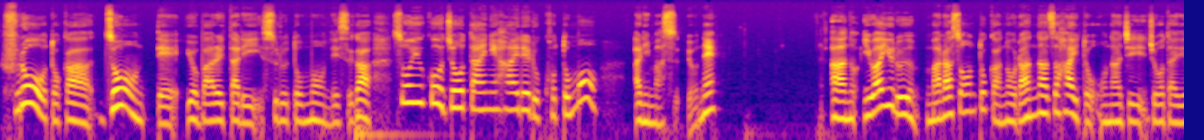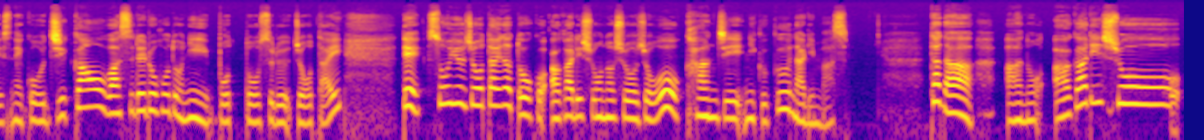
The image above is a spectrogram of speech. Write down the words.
フローとかゾーンって呼ばれたりすると思うんですがそういうこう状態に入れることもありますよね。あのいわゆるマラソンとかのランナーズハイと同じ状態ですね。こう時間を忘れるほどに没頭する状態。でそういう状態だとこう上がり症の症状を感じにくくなります。ただあの上がり症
